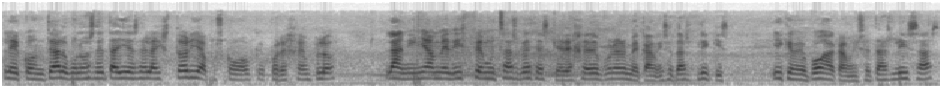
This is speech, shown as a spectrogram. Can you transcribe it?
le conté algunos detalles de la historia, pues como que, por ejemplo, la niña me dice muchas veces que deje de ponerme camisetas frikis y que me ponga camisetas lisas,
